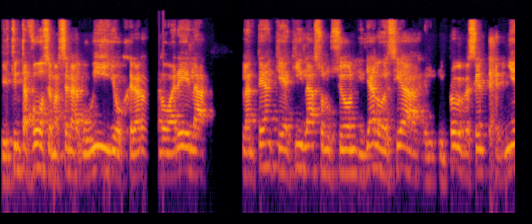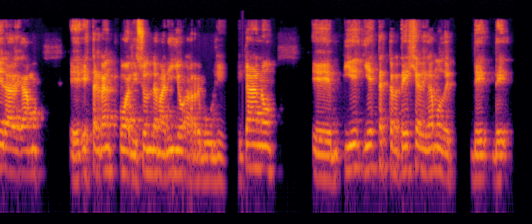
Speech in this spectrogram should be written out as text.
distintas voces, Marcela Cubillo, Gerardo Varela, plantean que aquí la solución, y ya lo decía el, propio presidente Piñera, digamos, eh, esta gran coalición de amarillo a republicano eh, y, esta estrategia, digamos, de,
